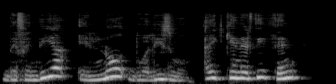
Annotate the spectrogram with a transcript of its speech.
Defendía el no dualismo. Hay quienes dicen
